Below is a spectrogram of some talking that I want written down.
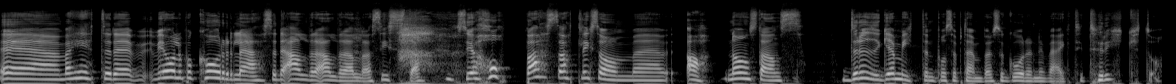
Eh, vad heter det? Vi håller på att korrläsa det allra, allra, allra sista. Så jag hoppas att liksom, eh, ah, någonstans dryga mitten på september så går den iväg till tryck då.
